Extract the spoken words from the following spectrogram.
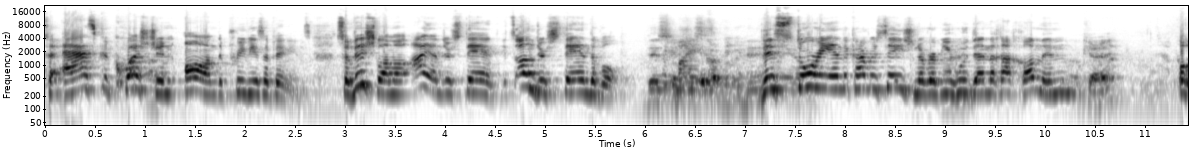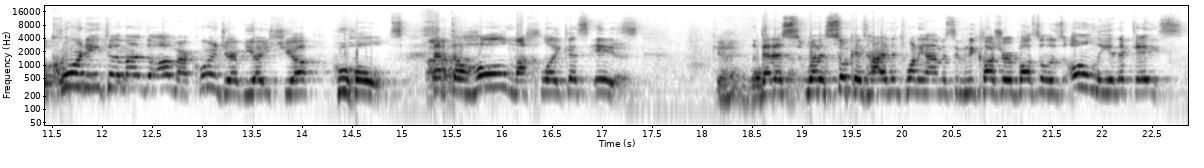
to ask a question on the previous opinions. So Bishlama, I understand. It's understandable. This Okay, she is mice opinion. This story and the conversation of Rabbi Yehuda and the Chachamim, Okay. according to the man the Amar, according to Rabbi Yoshia, who holds that the whole machloikas is Okay. that a, when a sukkah is higher than 20 amas, it can be kosher or puzzle is only in the case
